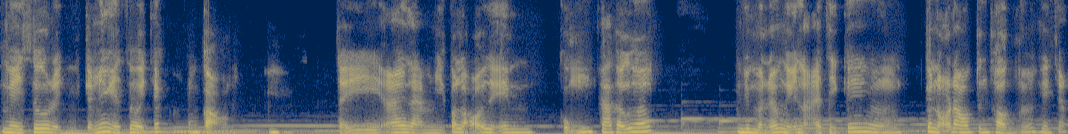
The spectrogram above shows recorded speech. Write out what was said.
ngày xưa thì cảm giác ngày xưa thì chắc không còn. Ừ. tại ai làm gì có lỗi thì em cũng tha thứ hết. Nhưng mà nếu nghĩ lại thì cái cái nỗi đau tinh thần đó thì chắc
